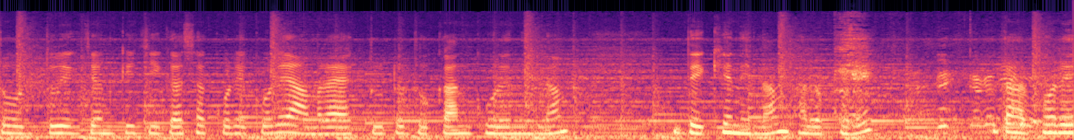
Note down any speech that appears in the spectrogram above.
তো দু একজনকে জিজ্ঞাসা করে করে আমরা এক দুটো দোকান ঘুরে নিলাম, দেখে নিলাম ভালো করে। তারপরে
